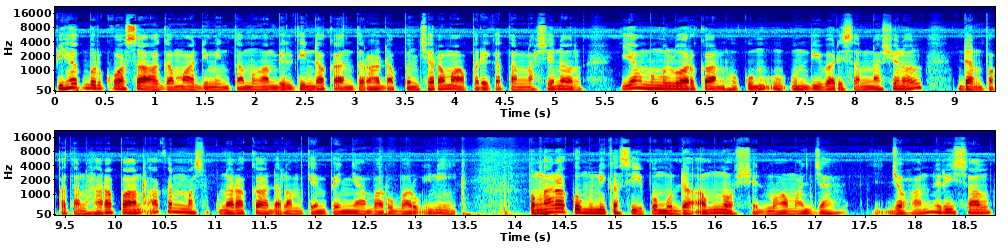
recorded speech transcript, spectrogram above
Pihak berkuasa agama diminta mengambil tindakan terhadap penceramah Perikatan Nasional yang mengeluarkan hukum undi Barisan Nasional dan Pakatan Harapan akan masuk neraka dalam kempennya baru-baru ini. Pengarah Komunikasi Pemuda UMNO Syed Muhammad Johan Rizal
